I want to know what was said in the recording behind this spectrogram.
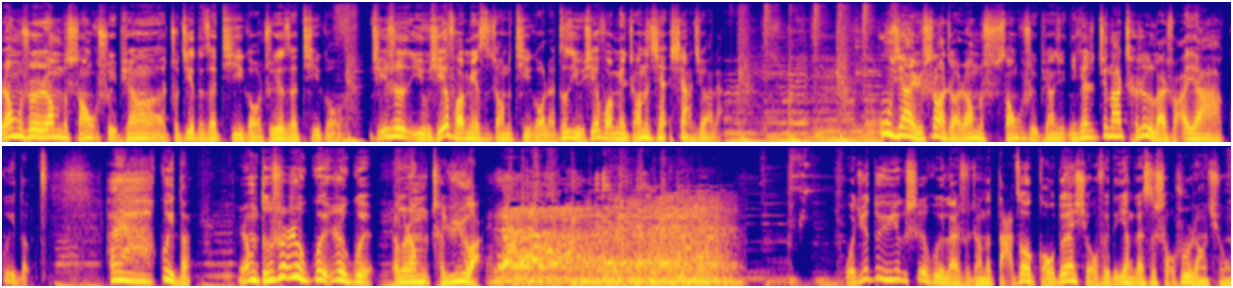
人们说，人们的生活水平逐渐的在提高，逐渐在提高。其实有些方面是真的提高了，但是有些方面真的下下降了。物价与上涨，人们的生活水平就你看，就拿吃肉来说，哎呀，贵的，哎呀，贵的。人们都说肉贵，肉贵，然后让我们吃鱼啊。我觉得对于一个社会来说，真的打造高端消费的应该是少数人群，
